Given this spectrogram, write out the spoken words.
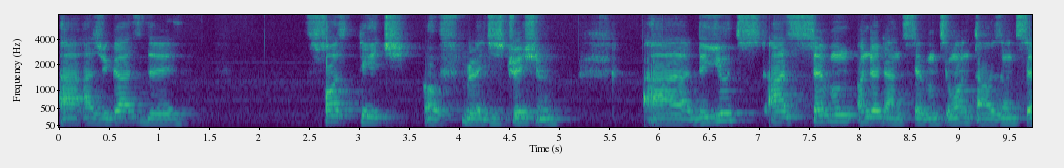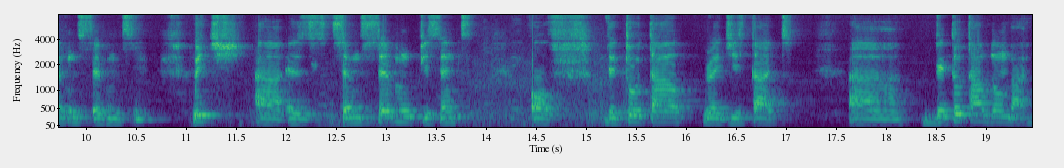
uh, as regards the first stage of registration, uh, the youth has 771,770, which uh, is 77% of the total registered, uh, the total number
